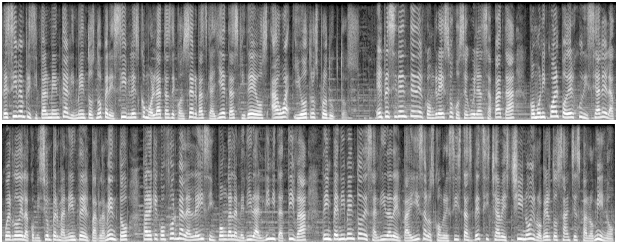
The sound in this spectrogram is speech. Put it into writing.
reciben principalmente alimentos no perecibles como latas de conservas, galletas, fideos, agua y otros productos. El presidente del Congreso, José William Zapata, comunicó al Poder Judicial el acuerdo de la Comisión Permanente del Parlamento para que conforme a la ley se imponga la medida limitativa de impedimento de salida del país a los congresistas Betsy Chávez Chino y Roberto Sánchez Palomino,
